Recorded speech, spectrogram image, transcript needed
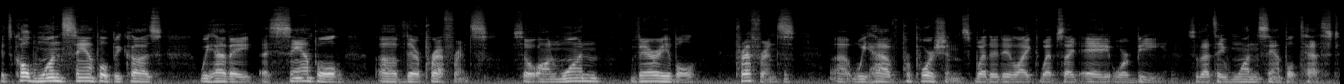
It's called one sample because we have a, a sample of their preference. So on one variable, preference, uh, we have proportions, whether they liked website A or B. So that's a one sample test.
